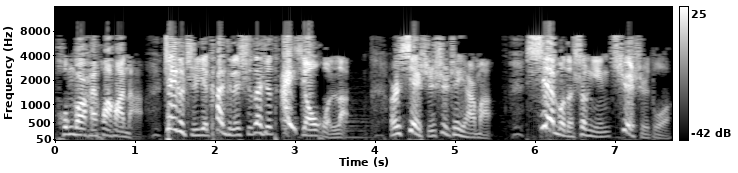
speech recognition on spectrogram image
红包还哗哗拿。这个职业看起来实在是太销魂了，而现实是这样吗？羡慕的声音确实多，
